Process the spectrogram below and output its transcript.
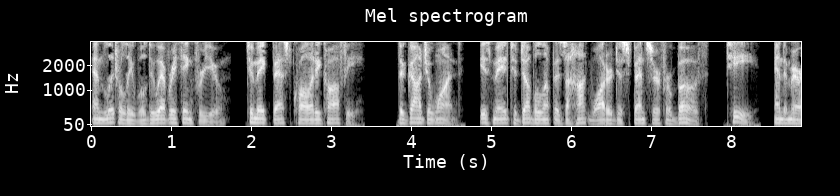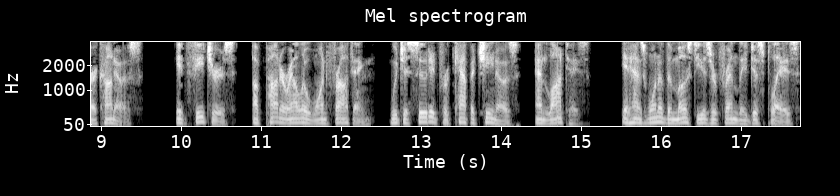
and literally will do everything for you, to make best quality coffee. The Gaggia Wand, is made to double up as a hot water dispenser for both, tea, and Americanos. It features, a Pannarello wand frothing, which is suited for cappuccinos, and lattes. It has one of the most user-friendly displays,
